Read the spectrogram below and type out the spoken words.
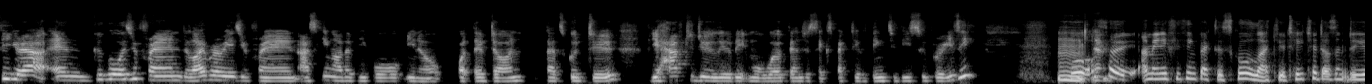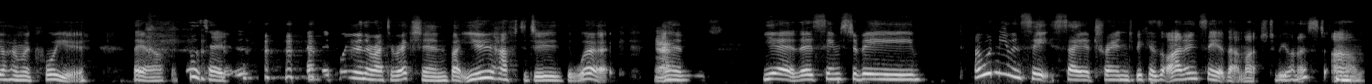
figure out. And Google is your friend, the library is your friend, asking other people, you know, what they've done. That's good too. But you have to do a little bit more work than just expect everything to be super easy. Mm, well, also, I mean, if you think back to school, like your teacher doesn't do your homework for you. They are facilitators and they point you in the right direction, but you have to do the work. Yeah. And yeah, there seems to be, I wouldn't even see, say a trend because I don't see it that much, to be honest. Mm. Um,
